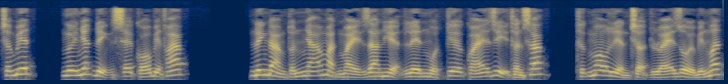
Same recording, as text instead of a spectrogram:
Chấm biết, ngươi nhất định sẽ có biện pháp. Ninh Đàm Tuấn Nhã mặt mày gian hiện lên một tia quái dị thần sắc, thực mau liền chợt lóe rồi biến mất.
